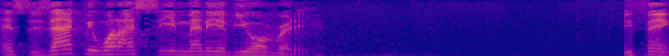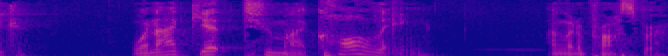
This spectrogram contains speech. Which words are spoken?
It's exactly what I see many of you already. You think, when I get to my calling, I'm going to prosper.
